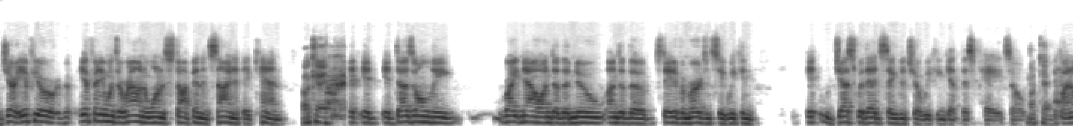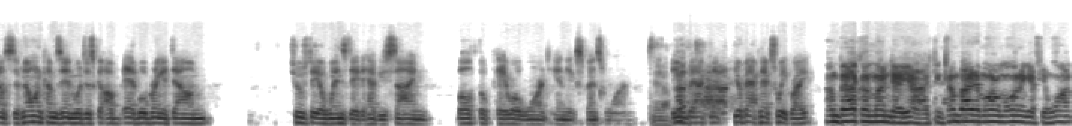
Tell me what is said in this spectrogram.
Jerry, if you're, if anyone's around and want to stop in and sign it, they can. Okay, It, it, it does only, right now, under the new, under the state of emergency, we can, it, just with Ed's signature, we can get this paid. So okay, if I don't, if no one comes in, we'll just, go- I'll- Ed, we'll bring it down Tuesday or Wednesday to have you sign both the payroll warrant and the expense warrant. yeah. You're back, ne- you're back next week, right? I'm back on Monday, yeah. I can come by tomorrow morning if you want.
